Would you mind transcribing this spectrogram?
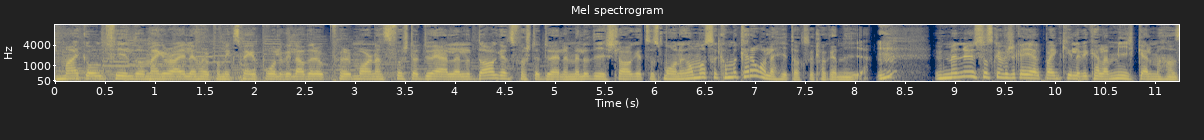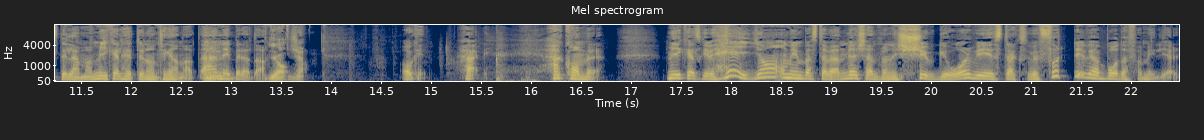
Mike Oldfield och Maggie Riley hör på Mix Megapol och vi laddar upp för morgonens första duell, eller dagens första duell, i Melodislaget så småningom. Och så kommer Carola hit också klockan nio. Men nu så ska vi försöka hjälpa en kille vi kallar Mikael med hans dilemma. Mikael heter ju någonting annat. Är ni beredda? Ja. Okej, här, här kommer det. Mikael skriver, hej, jag och min bästa vän, vi har känt varandra i 20 år, vi är strax över 40, vi har båda familjer.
